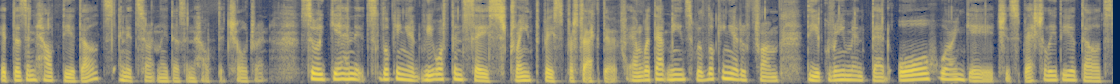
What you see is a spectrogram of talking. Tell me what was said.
It doesn't help the adults and it certainly doesn't help the children. So, again, it's looking at, we often say strength based perspective. And what that means, we're looking at it from the agreement that all who are engaged, especially the adults,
